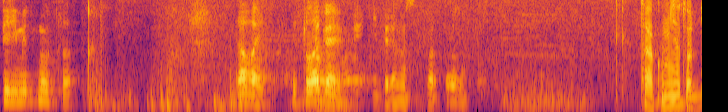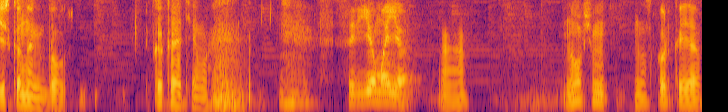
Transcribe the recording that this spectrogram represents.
переметнуться. Давай, излагай. Не переносит лактозу? Так, у меня тут дисконнект был. Какая тема? Сырье мое. Ага. Ну, в общем, насколько я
